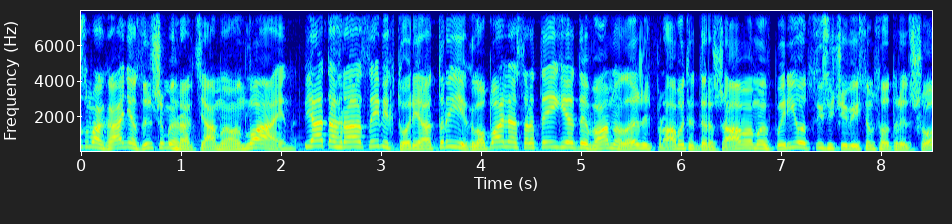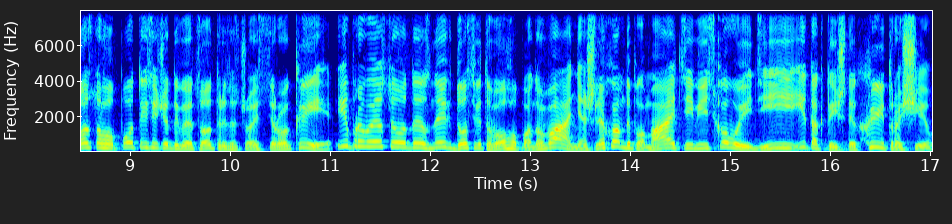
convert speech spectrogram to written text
змагання з іншими гравцями онлайн. П'ята гра це Вікторія 3, глобальна стратегія, де вам належить правити державами в період з 1836 по 1936 роки і привести одне з них до світового панування шляхом дипломатії, військової дії і тактичних хитрощів.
